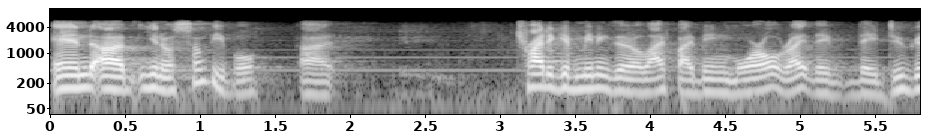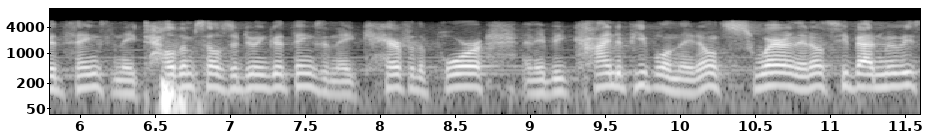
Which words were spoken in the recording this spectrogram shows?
And, uh, you know, some people uh, try to give meaning to their life by being moral, right? They, they do good things and they tell themselves they're doing good things and they care for the poor and they be kind to people and they don't swear and they don't see bad movies.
